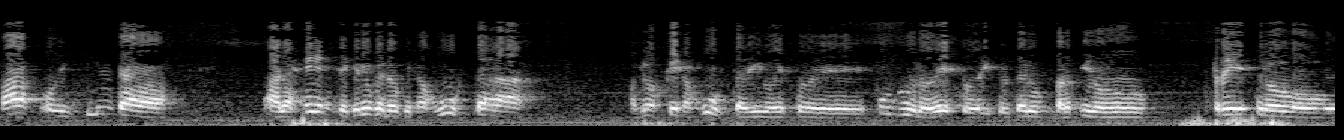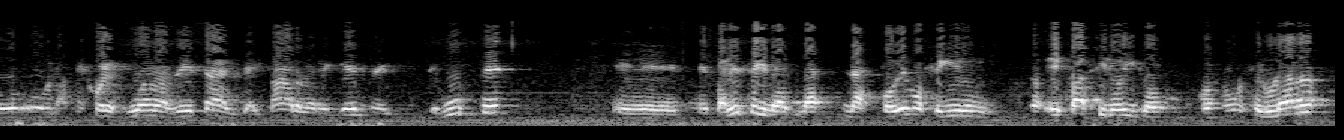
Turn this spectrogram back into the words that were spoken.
más o distinta a la gente. Creo que lo que nos gusta, a menos que nos gusta, digo, eso de fútbol o de eso, de disfrutar un partido retro o, las mejores jugadas de esa, de Aymar, de Riquelme, si te guste, eh, me parece que las podemos seguir, es fácil hoy con, un celular,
